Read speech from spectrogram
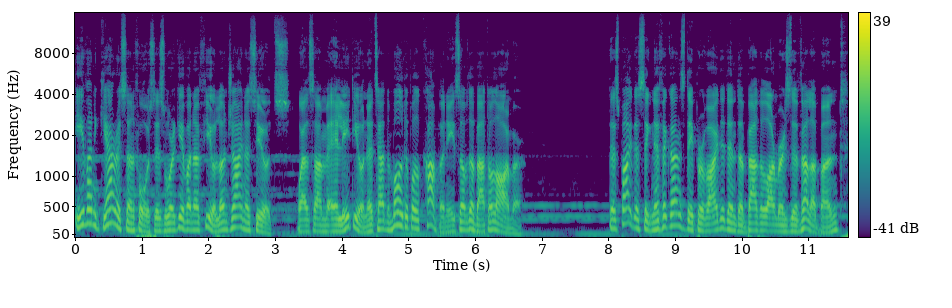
Even garrison forces were given a few Longinus suits, while some elite units had multiple companies of the battle armor. Despite the significance they provided in the battle armor's development,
